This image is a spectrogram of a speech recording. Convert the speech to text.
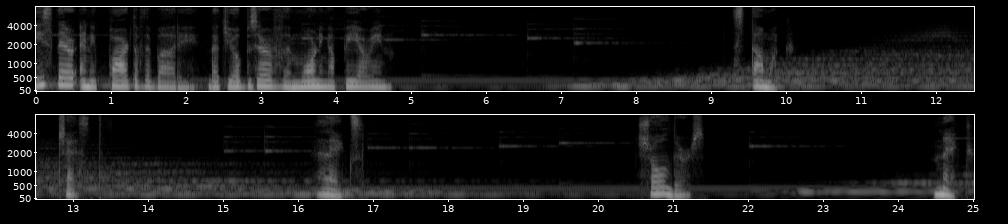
Is there any part of the body that you observe the mourning appear in? Stomach, chest, legs, shoulders, neck.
